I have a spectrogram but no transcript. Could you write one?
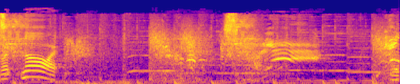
What? No, I... Uh,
